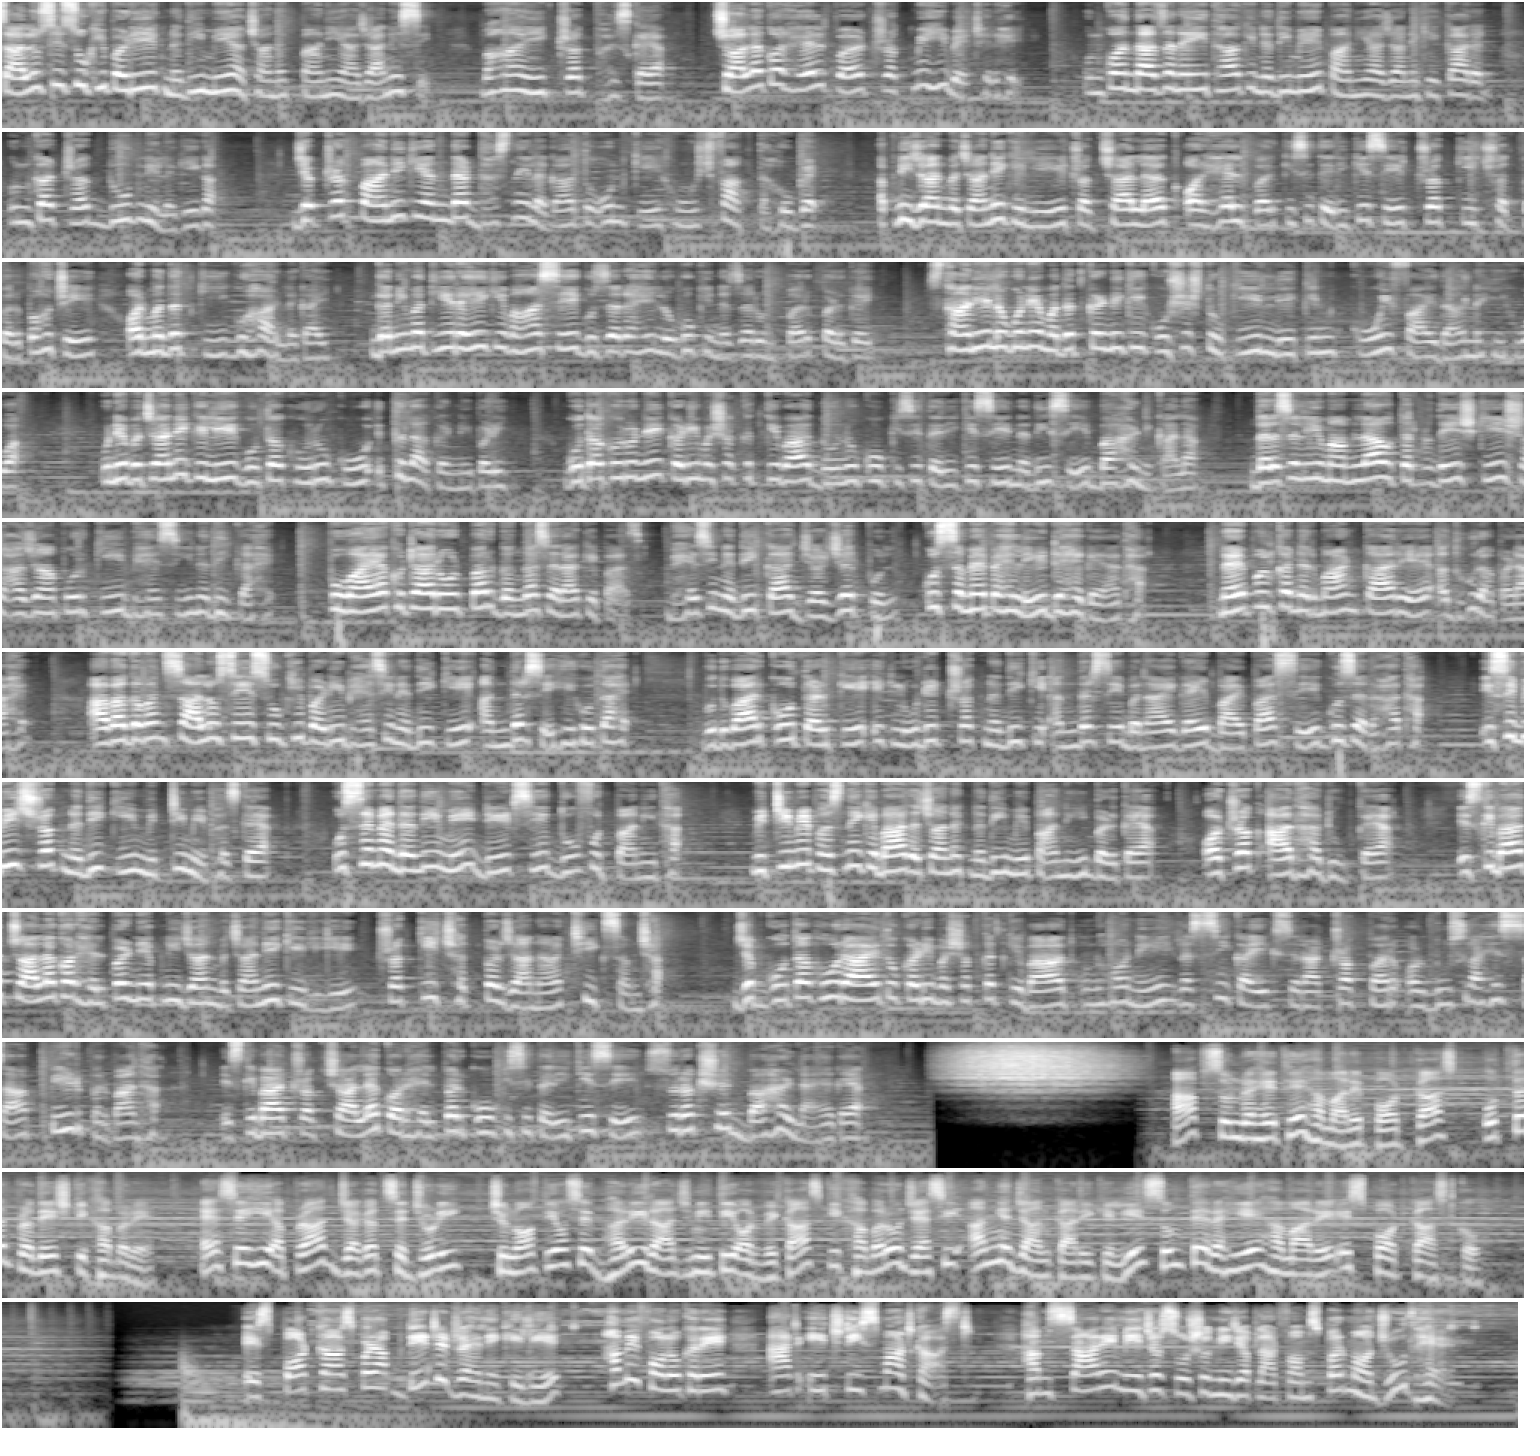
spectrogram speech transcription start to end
सालों से सूखी पड़ी एक नदी में अचानक पानी आ जाने से वहाँ एक ट्रक फंस गया। चालक और हेल्पर ट्रक में ही बैठे रहे। उनको अंदाज़ा नहीं था कि नदी में पानी आ जाने के कारण उनका ट्रक डूबने लगेगा। जब ट्रक पानी के अंदर धसने लगा तो उनके होश फाख्ता हो गए। अपनी जान बचाने के लिए ट्रक चालक और हेल्पर किसी तरीके से ट्रक की छत पर पहुँचे और मदद की गुहार लगाई। गनीमत ये रही कि वहाँ से गुजर रहे लोगों की नज़र उन पर पड़ गई। स्थानीय लोगों ने मदद करने की कोशिश तो की, लेकिन कोई फ़ायदा नहीं हुआ। उन्हें बचाने के लिए गोताखोरों को इतला करनी पड़ी। गोताखोरों ने कड़ी मशक्कत के बाद दोनों को किसी तरीके से नदी से बाहर निकाला। दरअसल ये मामला उत्तर प्रदेश के शाहजहांपुर की भैंसी नदी का है। पुवाया खुटा रोड पर गंगा सरा के पास भैंसी नदी का जर्जर पुल कुछ समय पहले ढह गया था। नए पुल का निर्माण कार्य अधूरा पड़ा है। आवागमन सालों से सूखी पड़ी भैंसी नदी के अंदर से ही होता है। बुधवार को तड़के एक लोडेड ट्रक नदी के अंदर से बनाए गए बाईपास से गुजर रहा था। इसी बीच ट्रक नदी की मिट्टी में फंस गया। उस समय नदी में डेढ़ से दो फुट पानी था। मिट्टी में फंसने के बाद अचानक नदी में पानी बढ़ गया और ट्रक आधा डूब गया। इसके बाद चालक और हेल्पर ने अपनी जान बचाने के लिए ट्रक की छत पर जाना ठीक समझा। जब गोताखोर आए तो कड़ी मशक्कत के बाद उन्होंने रस्सी का एक सिरा ट्रक पर और दूसरा हिस्सा पेड़ पर बांधा। इसके बाद ट्रक चालक और हेल्पर को किसी तरीके से सुरक्षित बाहर लाया गया। आप सुन रहे थे हमारे पॉडकास्ट उत्तर प्रदेश की खबरें। ऐसे ही अपराध जगत से जुड़ी चुनौतियों से भरी राजनीति और विकास की खबरों जैसी अन्य जानकारी के लिए सुनते रहिए हमारे इस पॉडकास्ट को। इस पॉडकास्ट पर अपडेटेड रहने के लिए हमें फॉलो करें एट एच डी हम सारे मेजर सोशल मीडिया प्लेटफॉर्म पर मौजूद हैं।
